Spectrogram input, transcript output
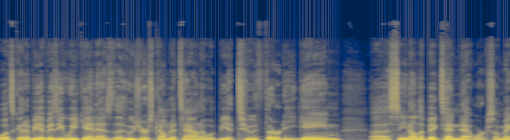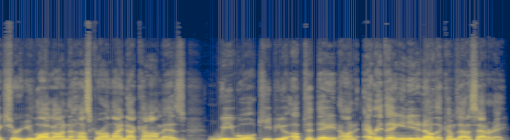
Well, it's going to be a busy weekend as the Hoosiers come to town. It would be a 2:30 game uh, seen on the Big Ten Network. So make sure you log on to HuskerOnline.com as we will keep you up to date on everything you need to know that comes out of Saturday.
